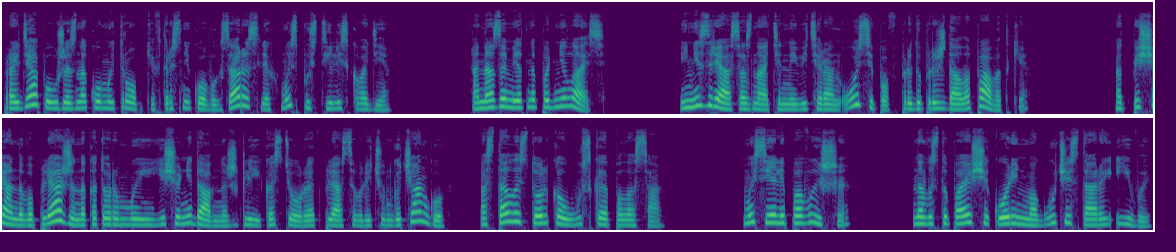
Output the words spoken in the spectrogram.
Пройдя по уже знакомой тропке в тростниковых зарослях, мы спустились к воде. Она заметно поднялась. И не зря сознательный ветеран Осипов предупреждал о паводке. От песчаного пляжа, на котором мы еще недавно жгли костер и отплясывали чунга-чангу, осталась только узкая полоса. Мы сели повыше, на выступающий корень могучей старой ивы,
